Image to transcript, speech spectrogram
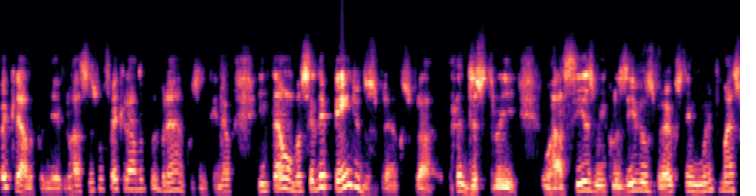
foi criado por negro, o racismo foi criado por brancos, entendeu? Então, você depende dos brancos para destruir o racismo, inclusive os brancos têm muito mais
